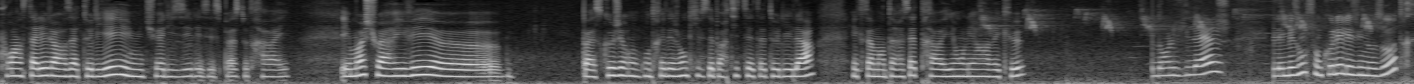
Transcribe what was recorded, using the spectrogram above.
pour installer leurs ateliers et mutualiser les espaces de travail. Et moi, je suis arrivée parce que j'ai rencontré des gens qui faisaient partie de cet atelier-là et que ça m'intéressait de travailler en lien avec eux. Dans le village, les maisons sont collées les unes aux autres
